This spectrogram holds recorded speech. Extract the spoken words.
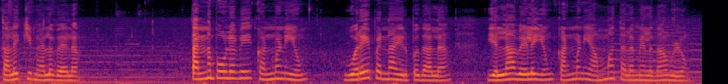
தலைக்கு மேலே வேலை. தன்னை போலவே கண்மணியும் ஒரே பெண்ணாக இருப்பதால் எல்லா வேலையும் கண்மணி அம்மா தலைமையில தான் விழும்.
